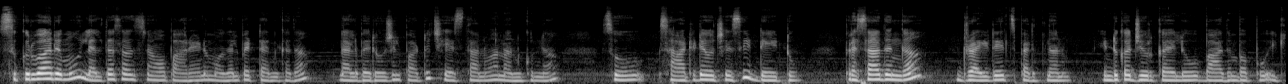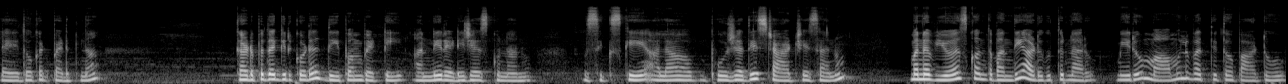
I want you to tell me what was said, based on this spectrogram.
శుక్రవారము లలిత సహస్రనామ పారాయణం మొదలుపెట్టాను కదా. నలభై రోజుల పాటు చేస్తాను అని అనుకున్నా. సో సాటర్డే వచ్చేసి డే టూ. ప్రసాదంగా డ్రై డేట్స్ పెడుతున్నాను. ఎండు ఖర్జూరకాయలు బాదం పప్పు ఇట్లా ఏదో ఒకటి పెడుతున్నా. గడప దగ్గర కూడా దీపం పెట్టి అన్నీ రెడీ చేసుకున్నాను. సిక్స్కి అలా పూజ అది స్టార్ట్ చేశాను. మన వ్యూవర్స్ కొంతమంది అడుగుతున్నారు మీరు మామూలు వత్తితో పాటు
